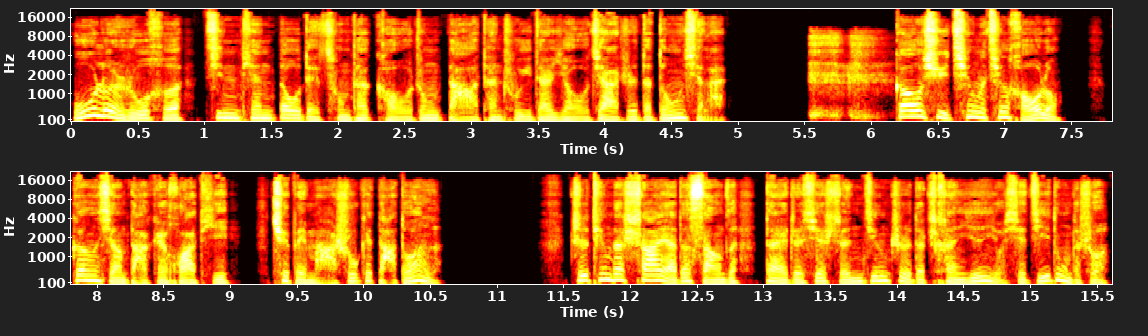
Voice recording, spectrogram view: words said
无论如何，今天都得从他口中打探出一点有价值的东西来。高旭清了清喉咙，刚想打开话题，却被马叔给打断了。只听他沙哑的嗓子带着些神经质的颤音，有些激动的说：“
